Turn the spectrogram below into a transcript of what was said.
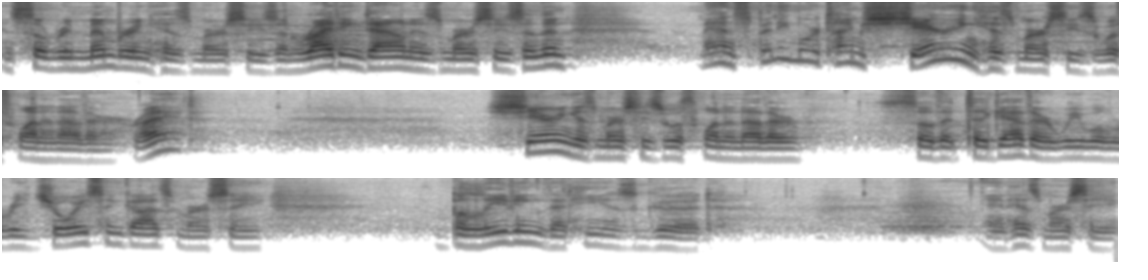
And so remembering his mercies and writing down his mercies and then, man, spending more time sharing his mercies with one another, right? Sharing his mercies with one another so that together we will rejoice in God's mercy, believing that he is good. And his mercy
